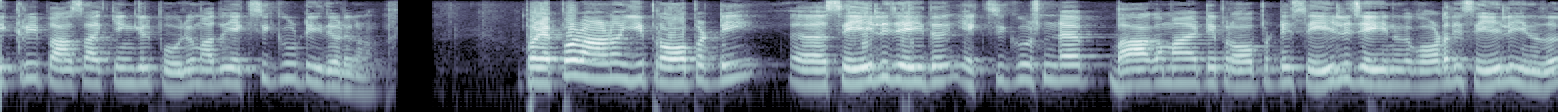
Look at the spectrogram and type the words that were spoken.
ഡിഗ്രി പാസ്സാക്കിയെങ്കിൽ പോലും അത് എക്സിക്യൂട്ട് ചെയ്തെടുക്കണം. അപ്പോൾ എപ്പോഴാണോ ഈ പ്രോപ്പർട്ടി സെയിൽ ചെയ്ത് എക്സിക്യൂഷന്റെ ഭാഗമായിട്ട് ഈ പ്രോപ്പർട്ടി സെയിൽ ചെയ്യുന്നത് കോടതി സെയിൽ ചെയ്യുന്നത്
